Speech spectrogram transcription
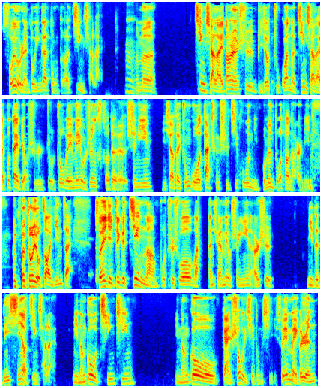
所有人都应该懂得静下来。嗯，那么。静下来当然是比较主观的，静下来不代表是周周围没有任何的声音。你像在中国大城市，几乎你不论躲到哪儿，你都 都有噪音在。所以这个静呢，不是说完完全没有声音，而是你的内心要静下来，你能够倾听，你能够感受一些东西。所以每个人，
